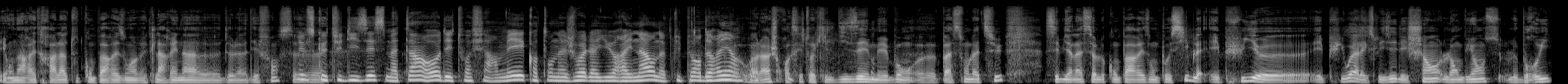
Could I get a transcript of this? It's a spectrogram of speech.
Et on arrêtera là toute comparaison avec l'arena euh, de la défense. Et ce que tu disais ce matin, oh, des toits fermés, quand on a joué à la Urena, on n'a plus peur de rien. Voilà, je crois que c'est toi qui le disais, mais bon, passons là-dessus. C'est bien la seule comparaison possible. Et puis, et puis ouais, Alex les chants, l'ambiance, le bruit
